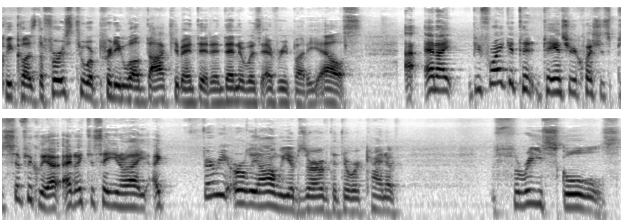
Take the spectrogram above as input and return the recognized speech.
because the first two are pretty well documented and then it was everybody else and I before I get to, to answer your question specifically, I, would like to say you know I, I very early on we observed that there were kind of three schools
